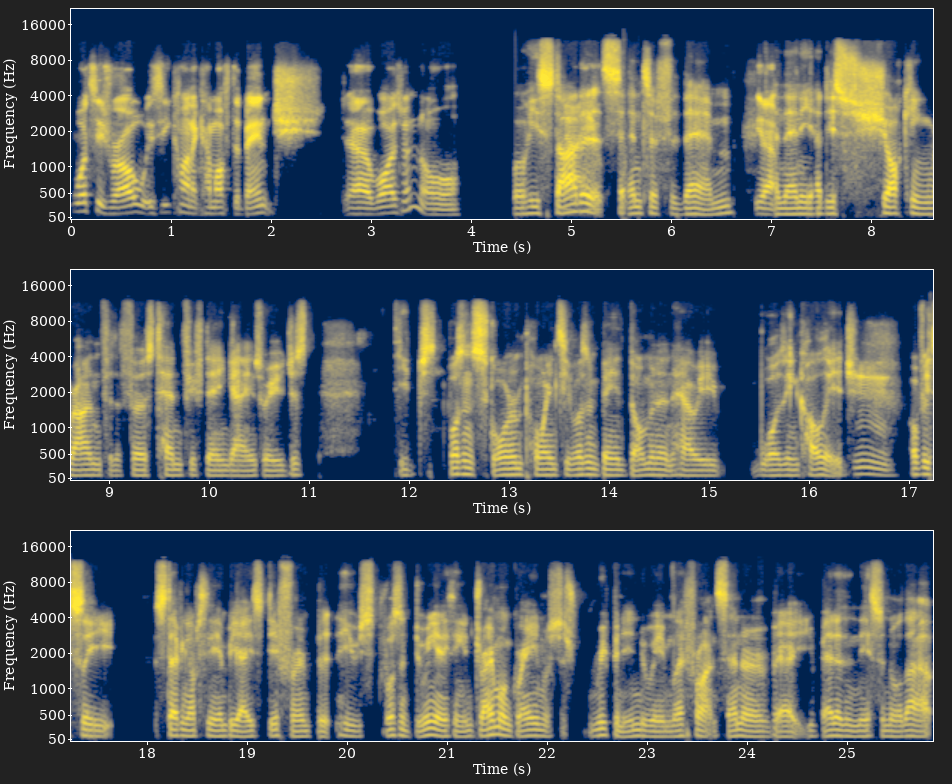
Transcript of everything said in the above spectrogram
What's his role? Is he kind of come off the bench, uh, Wiseman, or Well, he started he- at center for them, yeah? and then he had this shocking run for the first 10, 15 games where he just he just wasn't scoring points. He wasn't being dominant how he was in college. Mm. Obviously, stepping up to the NBA is different, but he was, wasn't doing anything. And Draymond Green was just ripping into him left, right, and center about you're better than this and all that.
